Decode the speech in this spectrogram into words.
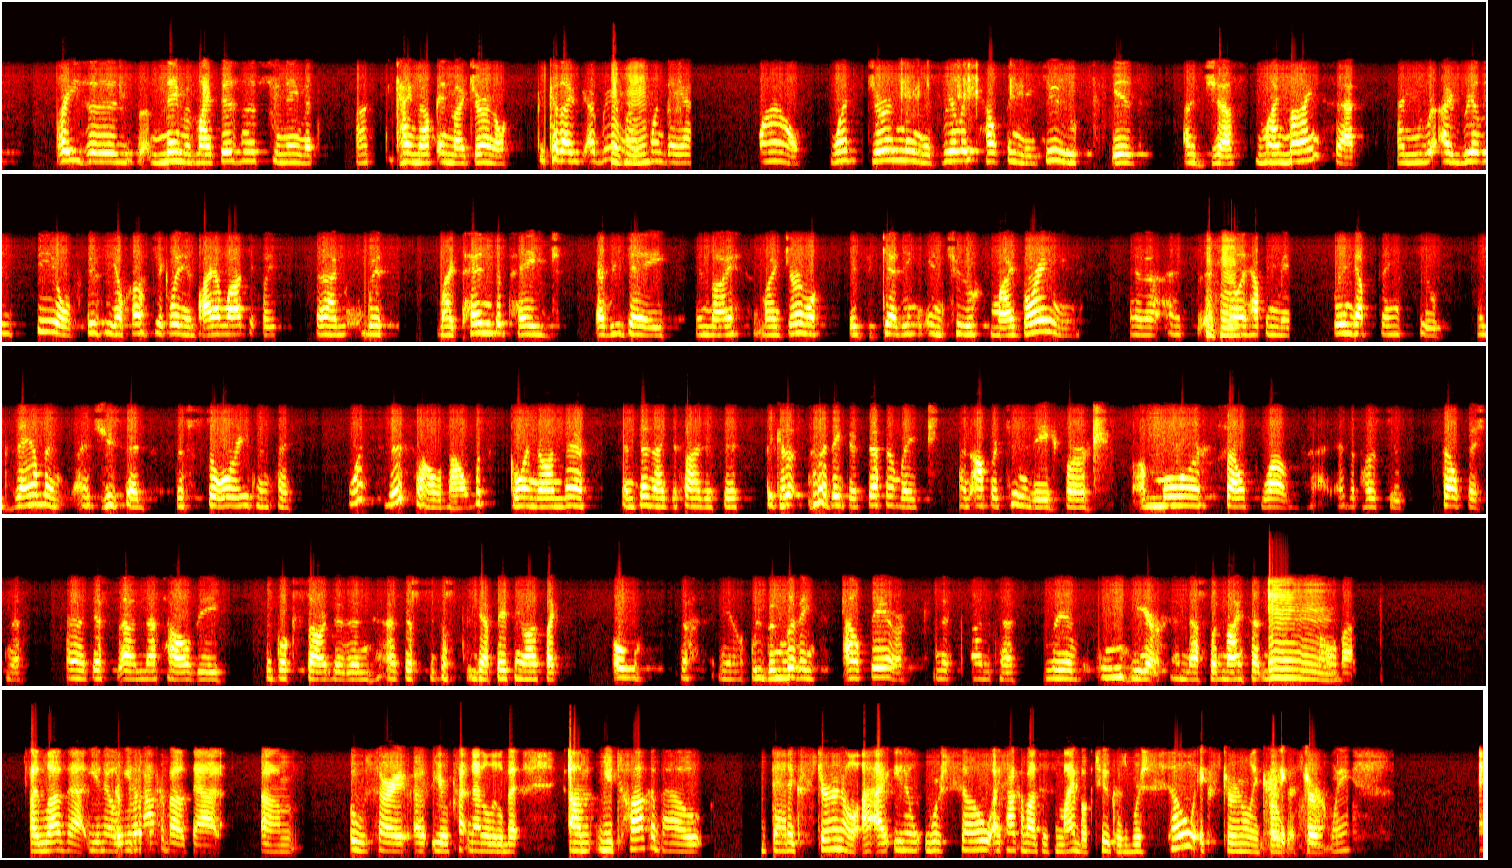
phrases, name of my business, you name it, uh, came up in my journal because I, I realized mm-hmm. one day, wow, what journaling is really helping me do is adjust my mindset. I'm, I really feel physiologically and biologically that I'm with my pen to page every day in my my journal. It's getting into my brain, and uh, it's, mm-hmm. it's really helping me bring up things to examine, as you said, the stories and say, what's this all about? What's going on there? And then I decided this because I think there's definitely an opportunity for a more self-love as opposed to selfishness. And I just and that's how the the book started. And I just just yeah, facing on it's like, oh, you know, we've been living out there, and it's time to live in here, and that's what mindset mm. is all about. I love that. You know, you talk about that. Um, oh, sorry, uh, you're cutting out a little bit. Um, you talk about that external. I, you know, we're so. I talk about this in my book too because we're so externally focused, aren't we?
